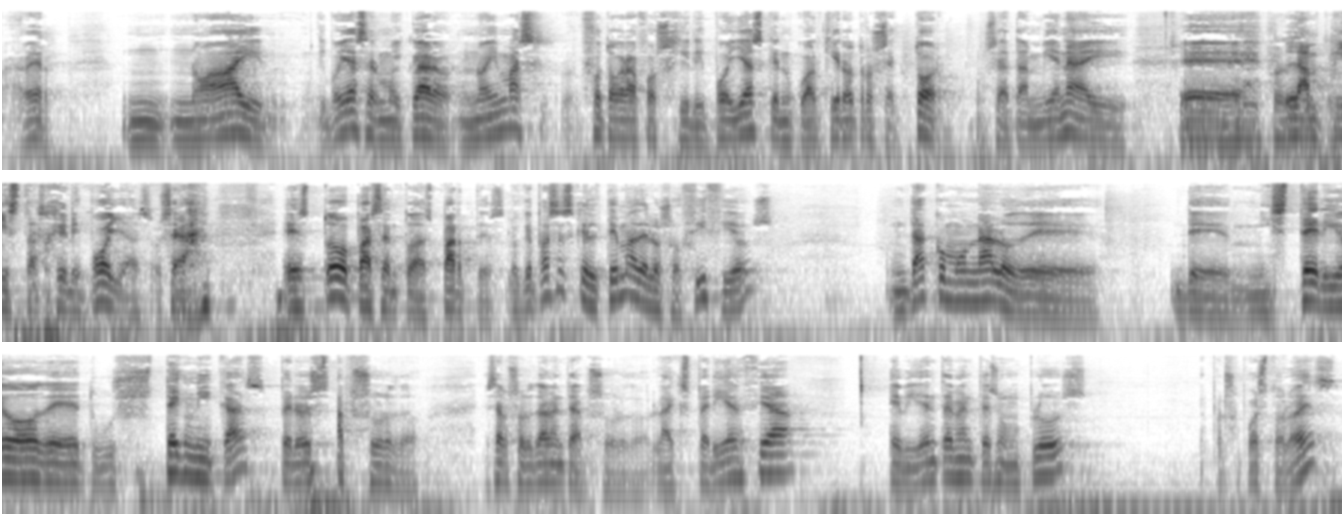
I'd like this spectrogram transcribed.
a ver, no hay, y voy a ser muy claro, no hay más fotógrafos gilipollas que en cualquier otro sector. O sea, también hay eh, lampistas gilipollas. O sea, esto pasa en todas partes. Lo que pasa es que el tema de los oficios da como un halo de, de misterio de tus técnicas, pero es absurdo. Es absolutamente absurdo. La experiencia, evidentemente, es un plus, por supuesto lo es,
